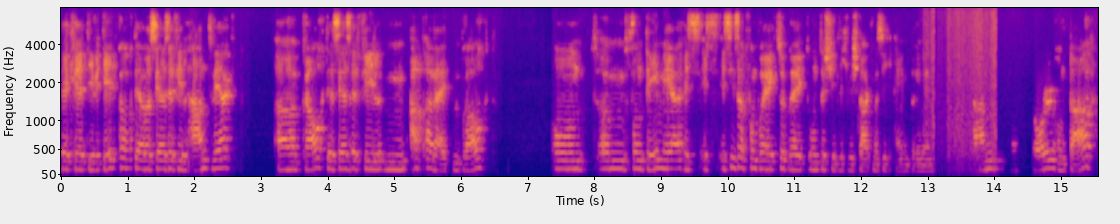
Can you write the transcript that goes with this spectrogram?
der Kreativität braucht, der aber sehr, sehr viel Handwerk äh, braucht, der sehr, sehr viel m, hm, Abarbeiten braucht. Und ähm, von dem her, es, es, es ist auch von Projekt zu Projekt unterschiedlich, wie stark man sich einbringen kann, soll und darf.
